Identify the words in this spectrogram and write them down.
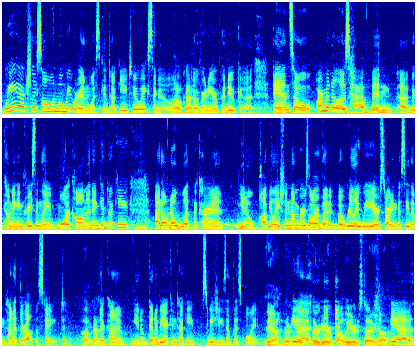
We actually saw one when we were in West Kentucky two weeks ago, Okay. over near Paducah. And so armadillos have been uh, becoming increasingly more common in Kentucky. Mm-hmm. I don't know what the current, you know, population numbers are, but but really we are starting to see them kind of throughout the state. Okay. They're, they're kind of, you know, going to be a Kentucky species at this point. Yeah, they're, Yeah. They're, they're here, probably here to stay, huh? Yeah.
